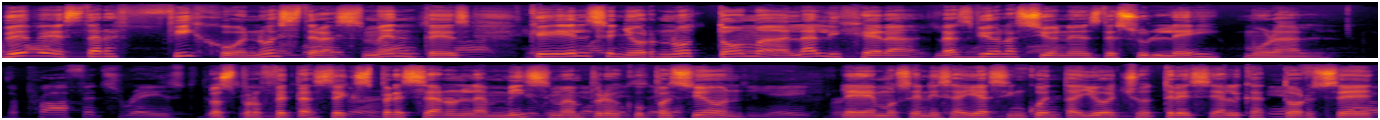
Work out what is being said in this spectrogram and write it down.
Debe estar fijo en nuestras mentes que el Señor no toma a la ligera las violaciones de su ley moral. Los profetas expresaron la misma preocupación. Leemos en Isaías 58, 13 al 14,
